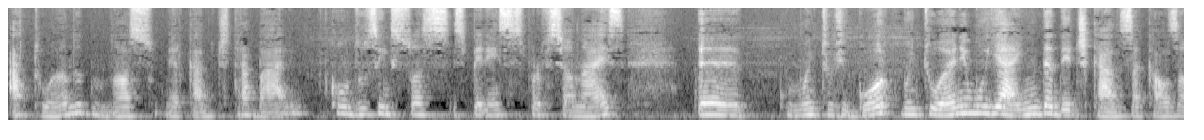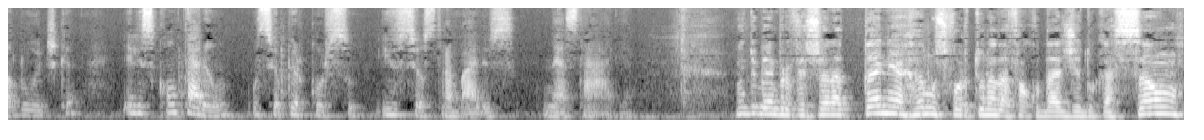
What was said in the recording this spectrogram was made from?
atuando no nosso mercado de trabalho, conduzem suas experiências profissionais eh, com muito vigor, muito ânimo e ainda dedicados à causa lúdica. Eles contarão o seu percurso e os seus trabalhos nesta área. Muito bem, professora Tânia Ramos Fortuna, da Faculdade de Educação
